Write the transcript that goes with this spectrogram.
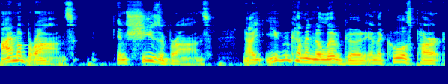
I'm a bronze and she's a bronze. Now you can come in to live good and the coolest part,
